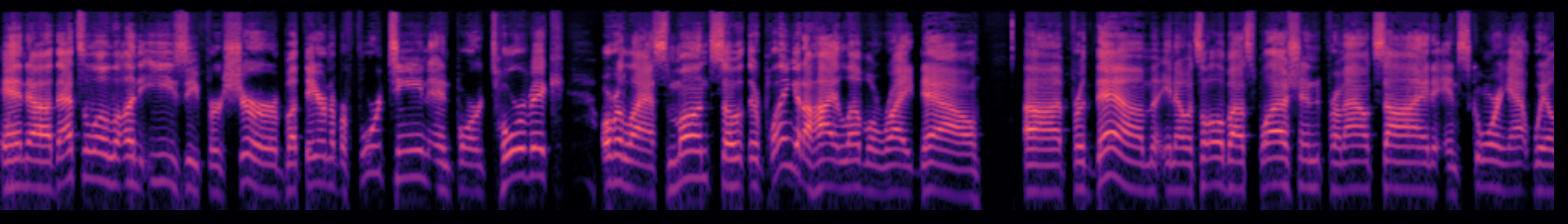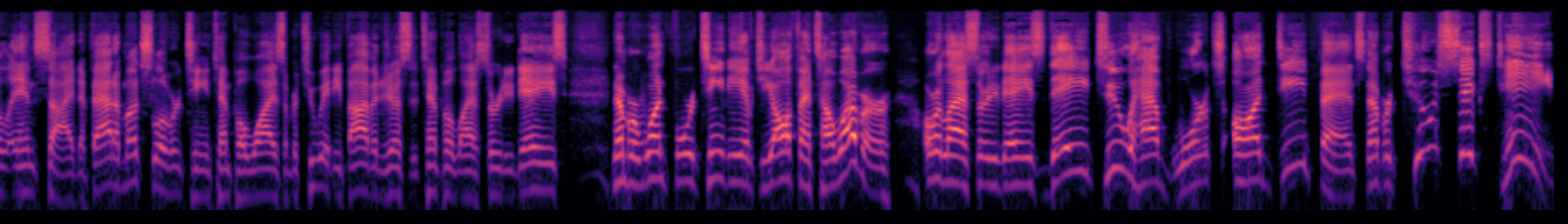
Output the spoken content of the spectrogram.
And uh, that's a little uneasy for sure, but they are number 14 and Bart Torvik over the last month. So they're playing at a high level right now uh, for them, you know, it's all about splashing from outside and scoring at will inside. Nevada, much slower team tempo wise, number 285 adjusted tempo last 30 days. Number 114 EFG offense. However, over the last 30 days, they too have warts on defense. Number 216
